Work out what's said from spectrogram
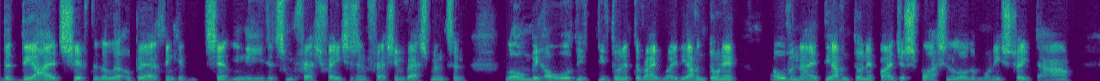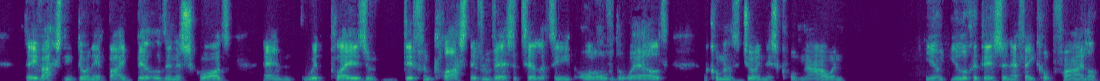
the, the eye had shifted a little bit. I think it certainly needed some fresh faces and fresh investments. And lo and behold, they've, they've done it the right way. They haven't done it overnight. They haven't done it by just splashing a load of money straight down. They've actually done it by building a squad um, with players of different class, different versatility all over the world are coming to join this club now. And you know, you look at this an FA Cup final.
